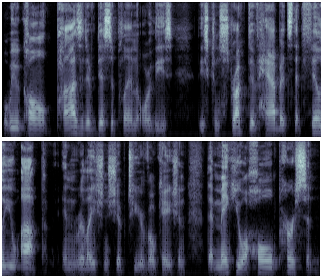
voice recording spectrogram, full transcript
what we would call positive discipline or these, these constructive habits that fill you up in relationship to your vocation, that make you a whole person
